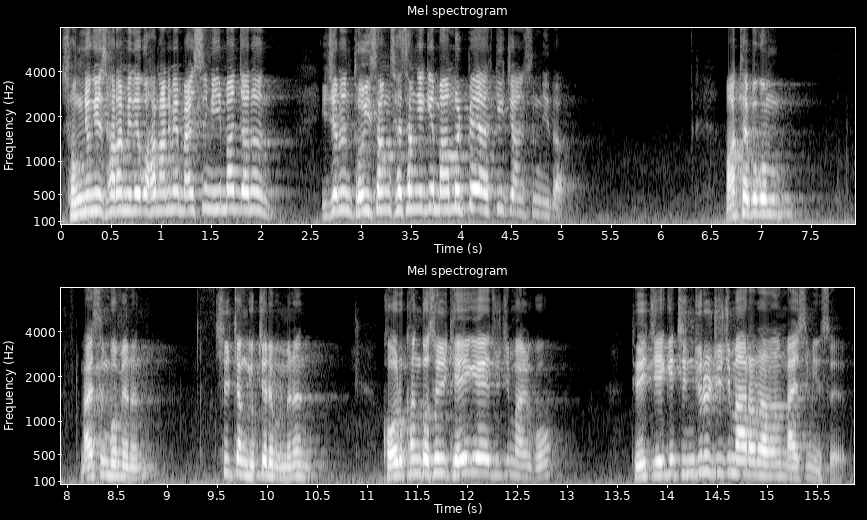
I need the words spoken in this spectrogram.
성령의 사람이 되고 하나님의 말씀이 임한 자는 이제는 더 이상 세상에게 마음을 빼앗기지 않습니다. 마태복음 말씀 보면은 7장 6절에 보면은 거룩한 것을 개에게 주지 말고 돼지에게 진주를 주지 말아라는 말씀이 있어요.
